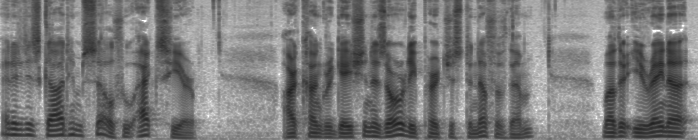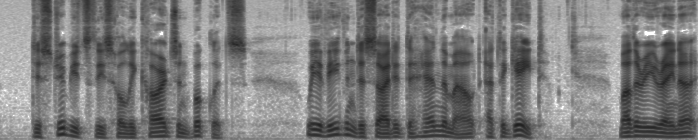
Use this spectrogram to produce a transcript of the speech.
and it is God Himself who acts here. Our congregation has already purchased enough of them. Mother Irena distributes these holy cards and booklets. We have even decided to hand them out at the gate. Mother Irena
